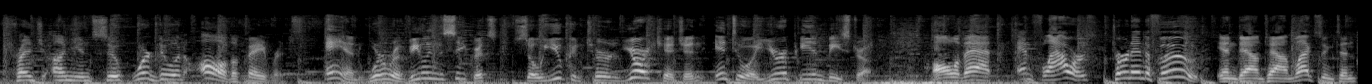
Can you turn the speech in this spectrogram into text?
French onion soup, we're doing all the favorites. And we're revealing the secrets so you can turn your kitchen into a European bistro. All of that and flowers turn into food in downtown Lexington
